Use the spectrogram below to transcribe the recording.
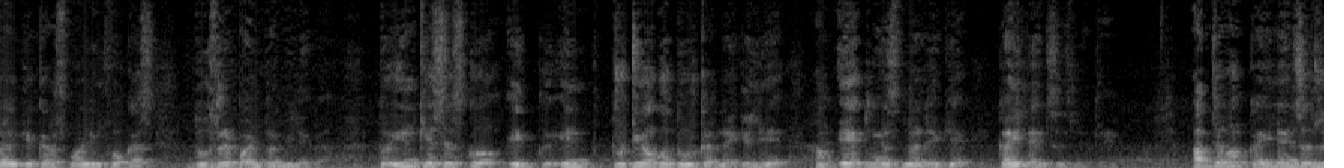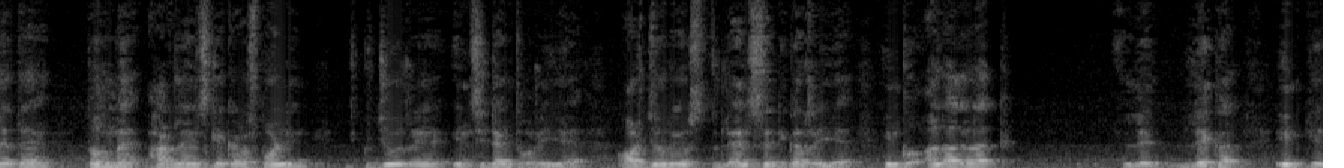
रंग के करस्पॉन्डिंग फोकस दूसरे पॉइंट पर मिलेगा। तो इन केसेस को, इन त्रुटियों को दूर करने के लिए हम एक लेंस न लेके कई लेंसेज लेते हैं। अब जब हम कई लेंसेज लेते हैं तो हमें हर लेंस के करस्पॉन्डिंग जो रे इंसिडेंट हो रही है और जो रे उस लेंस से निकल रही है, इनको अलग अलग ले, लेकर इनके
